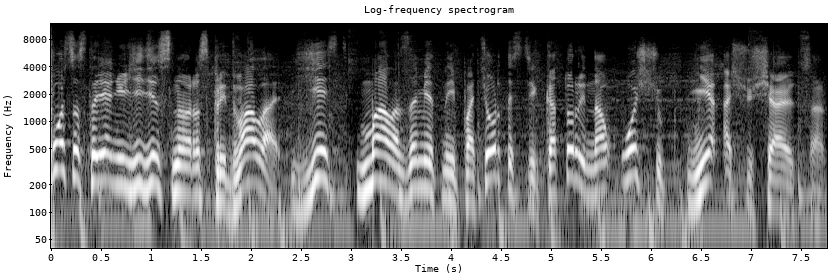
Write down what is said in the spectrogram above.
По состоянию единственного распредвала есть малозаметные потертости, которые на ощупь не ощущаются.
